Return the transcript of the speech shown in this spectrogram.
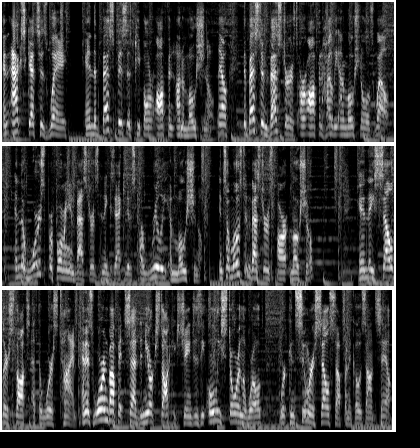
And Axe gets his way, and the best business people are often unemotional. Now, the best investors are often highly unemotional as well. And the worst performing investors and executives are really emotional. And so most investors are emotional and they sell their stocks at the worst time. And as Warren Buffett said, the New York Stock Exchange is the only store in the world where consumers sell stuff when it goes on sale.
